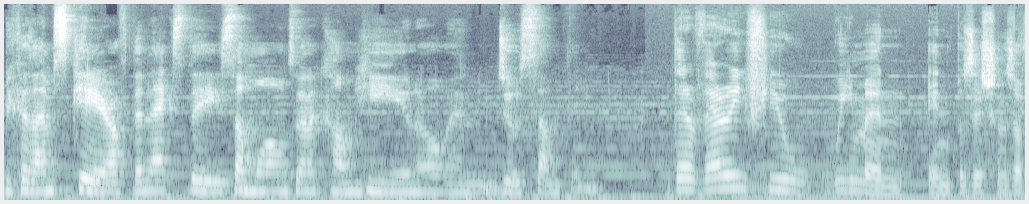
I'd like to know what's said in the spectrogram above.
because I'm scared of the next day someone's gonna come here, you know, and do something. There are very few women in positions of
